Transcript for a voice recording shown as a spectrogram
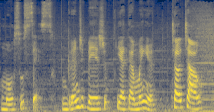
rumo ao sucesso. Um grande beijo e até amanhã. Tchau, tchau!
